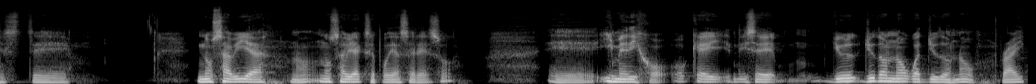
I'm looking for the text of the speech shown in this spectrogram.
este no sabía, ¿no? No sabía que se podía hacer eso. Eh, y me dijo, ok, dice, you, you, don't know what you don't know, right?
